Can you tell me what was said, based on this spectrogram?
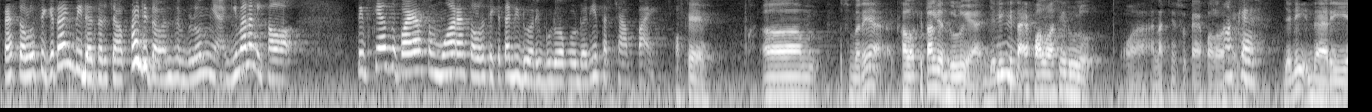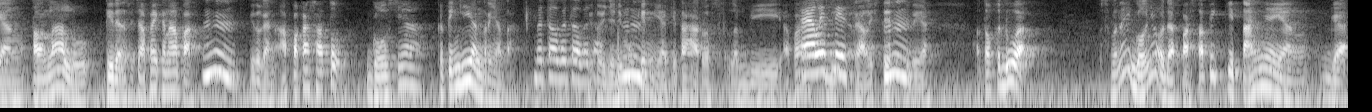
resolusi kita yang tidak tercapai di tahun sebelumnya. Gimana nih kalau tipsnya supaya semua resolusi kita di 2022 ini tercapai? Oke. Em, sebenarnya kalau kita lihat dulu ya, jadi kita evaluasi dulu. Wah, anaknya suka evaluasi. Hmm. Nih. Jadi dari yang tahun lalu tidak tercapai kenapa? Hmm. Gitu kan? Apakah satu goalsnya ketinggian ternyata? Betul betul betul. Gitu. Jadi mungkin ya kita harus lebih apa? Realistis. realistis Hmm. gitu ya. Atau kedua, sebenarnya goalnya udah pas, tapi kitanya yang nggak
